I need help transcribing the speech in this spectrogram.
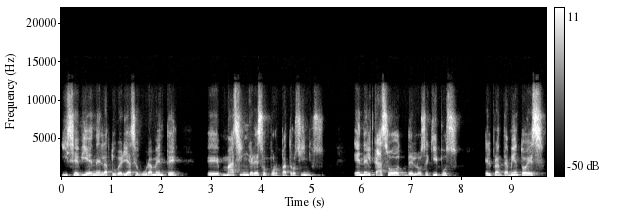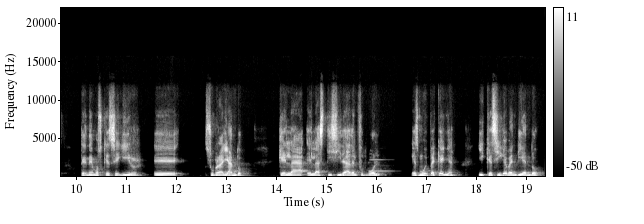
y se viene en la tubería seguramente eh, más ingreso por patrocinios. En el caso de los equipos, el planteamiento es, tenemos que seguir eh, subrayando que la elasticidad del fútbol es muy pequeña y que sigue vendiendo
